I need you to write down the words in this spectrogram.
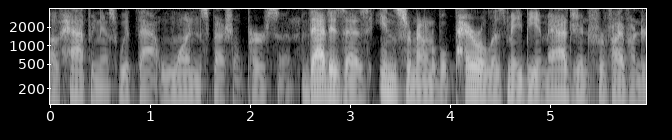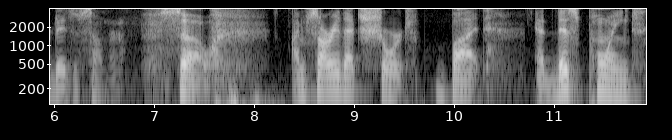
of happiness with that one special person. That is as insurmountable peril as may be imagined for 500 Days of Summer. So, I'm sorry that's short, but at this point,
